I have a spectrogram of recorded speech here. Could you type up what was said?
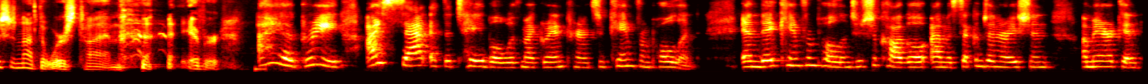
This is not the worst time ever. I agree. I sat at the table with my grandparents who came from Poland and they came from Poland to Chicago. I'm a second generation American,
